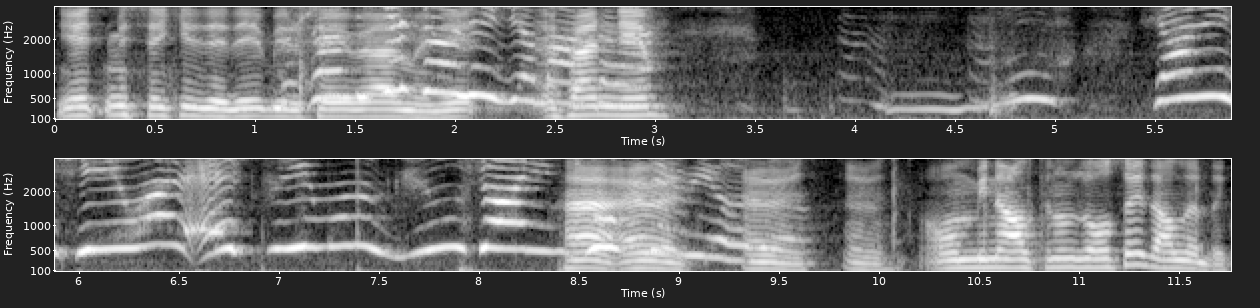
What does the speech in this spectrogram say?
78 dedi. Bir Ben şey bir şey vermedi. söyleyeceğim Efendim. Bu yani şey var El Primo'nun gümüş halini Ha çok evet. seviyorum. Evet, evet. 10 bin altınımız olsaydı alırdık.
